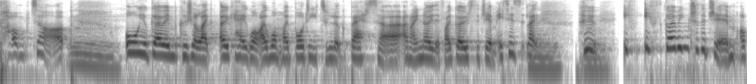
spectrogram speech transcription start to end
pumped up. Mm. Or you're going because you're like, okay, well, I want my body to look better, and I know that if I go to the gym, it is like, Mm. who, if if going to the gym, I'll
